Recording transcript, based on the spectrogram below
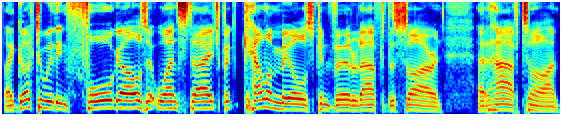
They got to within four goals at one stage, but Callum Mills converted after the siren at half time,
